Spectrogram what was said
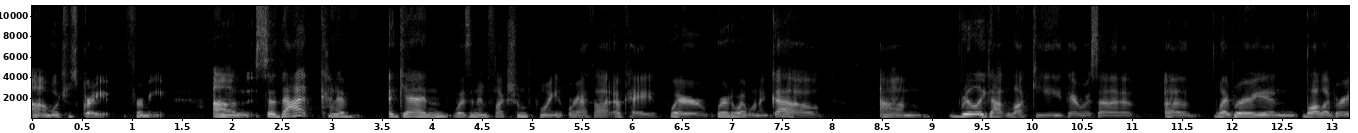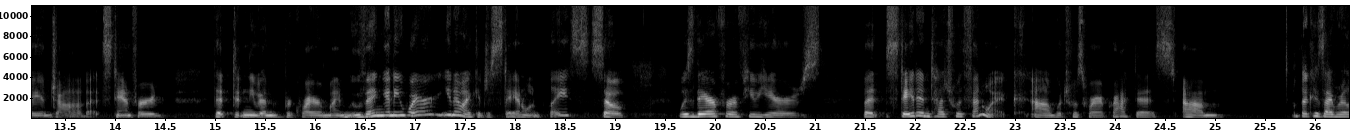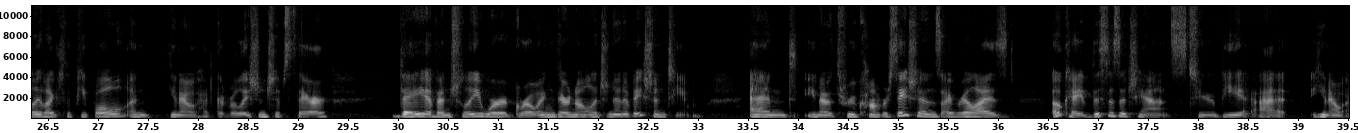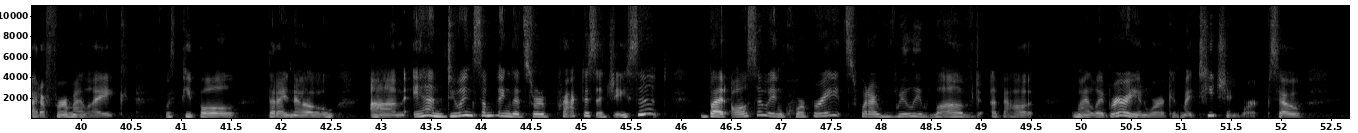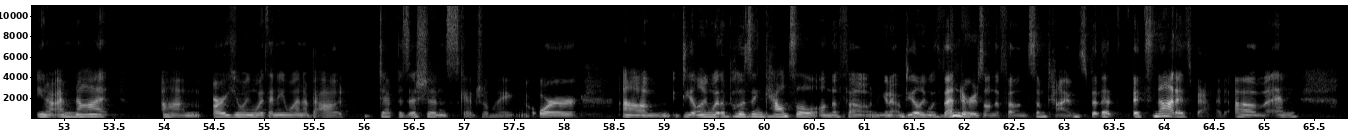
um, which was great for me. Um, so that kind of again was an inflection point where i thought okay where where do i want to go um, really got lucky there was a a librarian, law librarian job at Stanford that didn't even require my moving anywhere. You know, I could just stay in one place. So was there for a few years, but stayed in touch with Fenwick, uh, which was where I practiced, um, because I really liked the people and, you know, had good relationships there. They eventually were growing their knowledge and innovation team. And, you know, through conversations, I realized, okay, this is a chance to be at, you know, at a firm I like, with people that I know um, and doing something that's sort of practice adjacent, but also incorporates what I really loved about my librarian work and my teaching work. So, you know, I'm not um, arguing with anyone about deposition scheduling or um, dealing with opposing counsel on the phone. You know, I'm dealing with vendors on the phone sometimes, but that it's not as bad. Um, and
